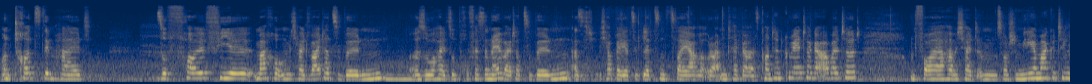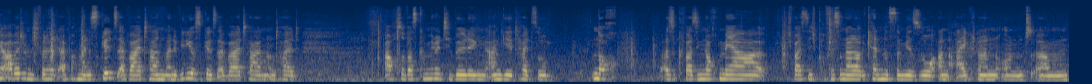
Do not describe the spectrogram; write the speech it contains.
und trotzdem halt so voll viel mache, um mich halt weiterzubilden, mhm. also halt so professionell weiterzubilden. Also ich, ich habe ja jetzt die letzten zwei Jahre oder anderthalb Jahre als Content Creator gearbeitet und vorher habe ich halt im Social Media Marketing gearbeitet und ich will halt einfach meine Skills erweitern, meine Videoskills erweitern und halt auch so was Community Building angeht, halt so noch, also quasi noch mehr, ich weiß nicht, professionellere Kenntnisse mir so aneignen und ähm,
